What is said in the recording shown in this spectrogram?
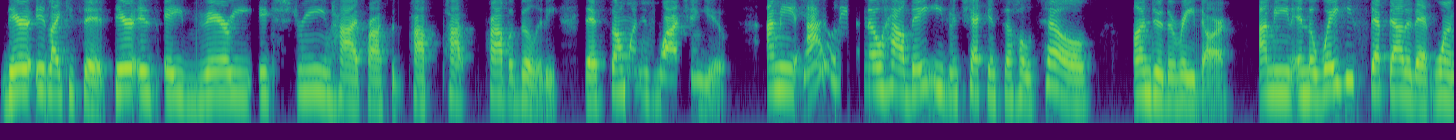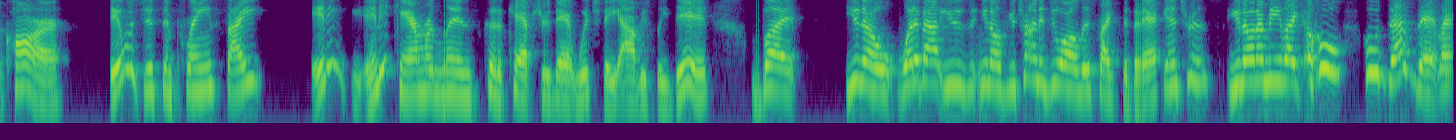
there, is, like you said, there is a very extreme high pros- pop, pop, probability that someone is watching you I mean, yeah. I don't even know how they even check into hotels under the radar. I mean, and the way he stepped out of that one car, it was just in plain sight. Any any camera lens could have captured that, which they obviously did. But you know, what about using, you know, if you're trying to do all this like the back entrance, you know what I mean? Like who who does that? Like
